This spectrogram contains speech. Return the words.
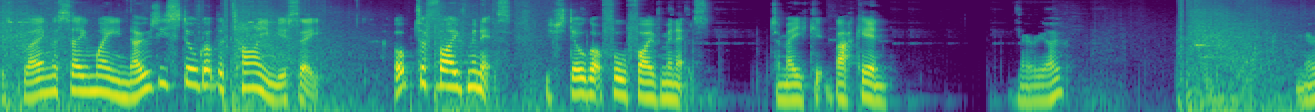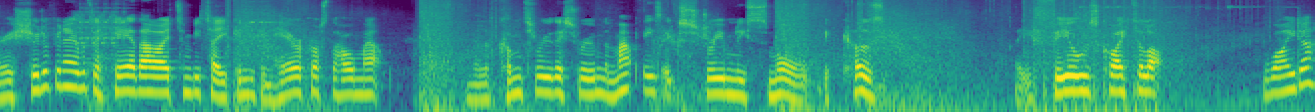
is playing the same way. He knows he's still got the time, you see. Up to five minutes. You've still got full five minutes to make it back in. Mirio. Mary should have been able to hear that item be taken. You can hear across the whole map. And they'll have come through this room. The map is extremely small because it feels quite a lot wider.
